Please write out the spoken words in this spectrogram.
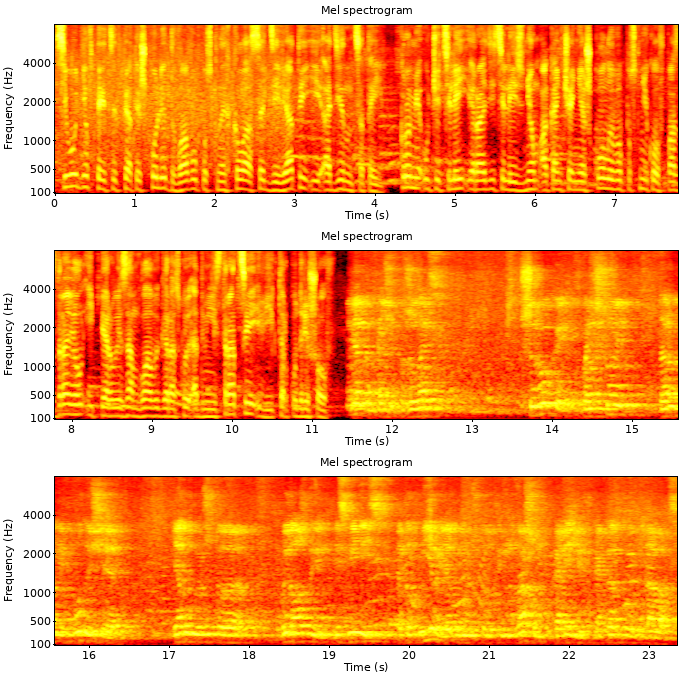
Сегодня в 35-й школе два выпускных класса, 9 и 11. Кроме учителей и родителей, с днем окончания школы выпускников поздравил и первый зам главы городской администрации Виктор Кудряшов. Ребятам хочу пожелать широкой, большой дороги в будущее. Я думаю, что вы должны изменить этот мир. Я думаю, что вот именно вашему поколению как раз будет удаваться.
